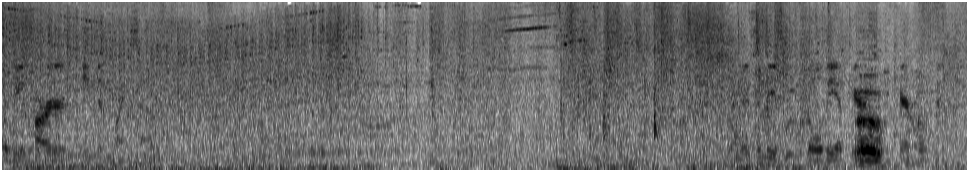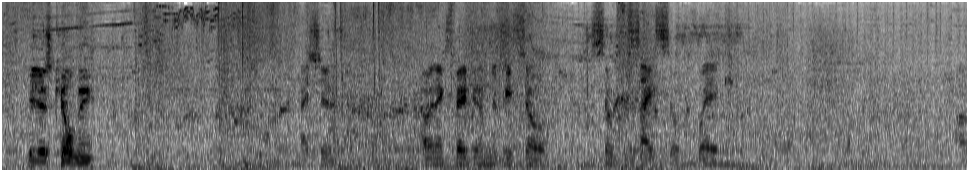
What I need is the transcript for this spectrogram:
It'll be harder to keep the points up. There's gonna be a Goldie up here, Oh. so be careful. He just killed me. I should. I wasn't expecting them to be so, so precise, so quick. I'll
